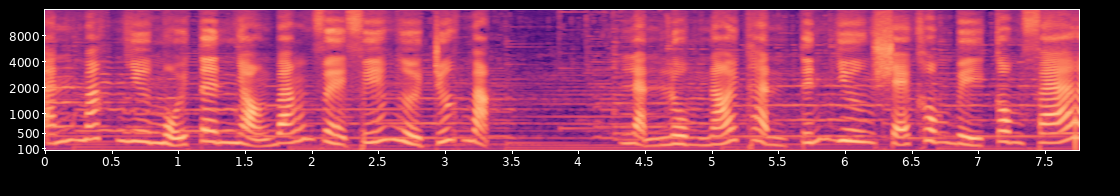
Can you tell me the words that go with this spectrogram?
Ánh mắt như mũi tên nhọn bắn về phía người trước mặt. Lạnh lùng nói thành tín dương sẽ không bị công phá.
